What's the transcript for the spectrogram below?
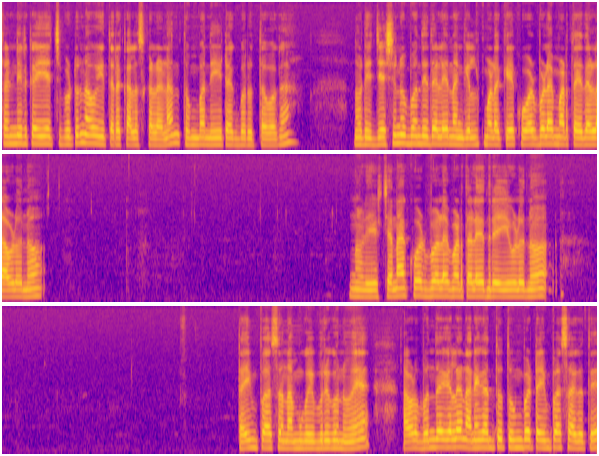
ತಣ್ಣೀರು ಕೈ ಹಚ್ಬಿಟ್ಟು ನಾವು ಈ ಥರ ಕಲಿಸ್ಕೊಳ್ಳೋಣ, ತುಂಬ ನೀಟಾಗಿ ಬರುತ್ತೆ ಅವಾಗ. ನೋಡಿ, ಜಶನು ಬಂದಿದ್ದಾಳೆ, ನಂಗೆ ಹೆಲ್ಪ್ ಮಾಡೋಕ್ಕೆ, ಕೋಡ್ಬಳೆ ಮಾಡ್ತಾ ಇದ್ದಾಳೆ ಅವಳು ನೋಡಿ, ಎಷ್ಟು ಚೆನ್ನಾಗಿ ಕೋಡ್ಬಳೆ ಮಾಡ್ತಾಳೆ ಅಂದರೆ ಇವಳು ಟೈಮ್ ಪಾಸು ನಮಗೂ ಇಬ್ರಿಗೂ ಅವಳು ಬಂದಾಗೆಲ್ಲ ನನಗಂತೂ ತುಂಬ ಟೈಮ್ ಪಾಸ್ ಆಗುತ್ತೆ.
